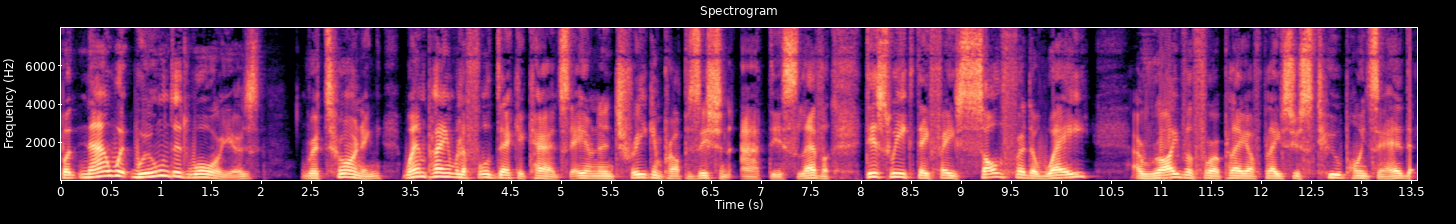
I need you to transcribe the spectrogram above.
but now with wounded Warriors, returning when playing with a full deck of cards. They are an intriguing proposition at this level. This week they face Salford away a rival for a playoff place, just two points ahead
